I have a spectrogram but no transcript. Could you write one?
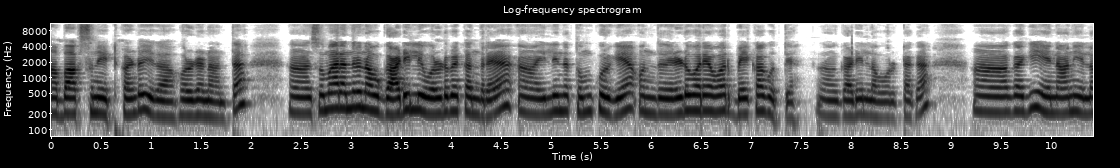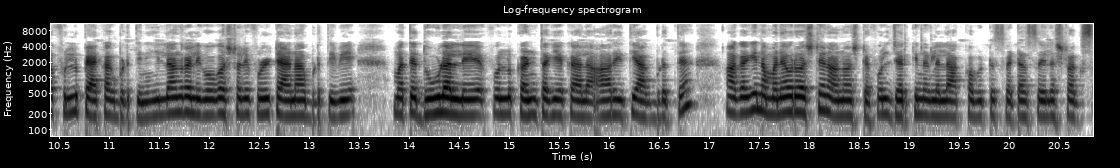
ಆ ಬಾಕ್ಸನ್ನ ಇಟ್ಕೊಂಡು ಈಗ ಹೊರಡೋಣ ಅಂತ. ಸುಮಾರು ಅಂದರೆ ನಾವು ಗಾಡೀಲಿ ಹೊರಡ್ಬೇಕಂದ್ರೆ ಇಲ್ಲಿಂದ ತುಮಕೂರಿಗೆ ಒಂದು ಎರಡೂವರೆ ಅವರ್ ಬೇಕಾಗುತ್ತೆ. ಗಾಡೀಲಿ ನಾವು ಹೊರಟಾಗ. ಹಾಗಾಗಿ ನಾನು ಎಲ್ಲ ಫುಲ್ ಪ್ಯಾಕ್ ಆಗಿಬಿಡ್ತೀನಿ. ಇಲ್ಲಾಂದ್ರೆ ಅಲ್ಲಿಗೆ ಹೋಗೋಷ್ಟರಲ್ಲಿ ಫುಲ್ ಟ್ಯಾನ್ ಆಗಿಬಿಡ್ತೀವಿ. ಮತ್ತು ಧೂಳಲ್ಲಿ ಫುಲ್ ಕಣ್ ತೆಗಿಯೋಕ್ಕಲ್ಲ ಆ ರೀತಿ ಆಗಿಬಿಡುತ್ತೆ. ಹಾಗಾಗಿ ನಮ್ಮ ಮನೆಯವರು ಅಷ್ಟೇ, ನಾನು ಅಷ್ಟೇ. ಫುಲ್ ಜರ್ಕಿನ್ಗಳೆಲ್ಲ ಹಾಕ್ಕೊಬಿಟ್ಟು ಸ್ವೆಟರ್ಸ್ ಇಲ್ಲ ಸ್ಟ್ರಗ್ಸ್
